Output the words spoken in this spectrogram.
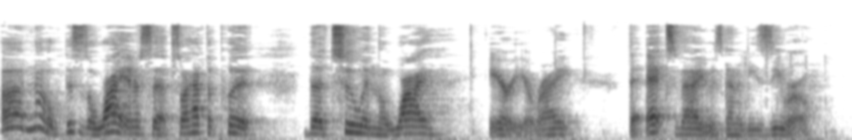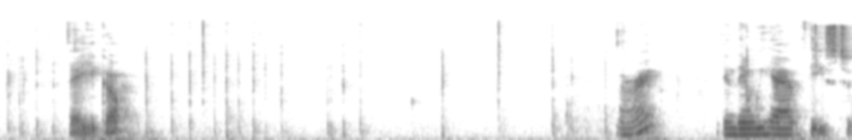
uh, no, this is a y-intercept. So I have to put the 2 in the y area, right? the x value is going to be 0. There you go. All right. And then we have these two.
